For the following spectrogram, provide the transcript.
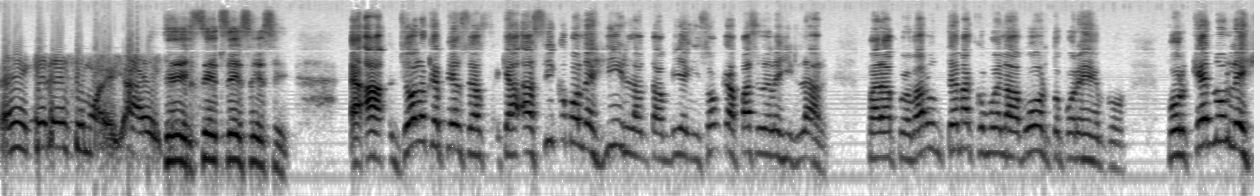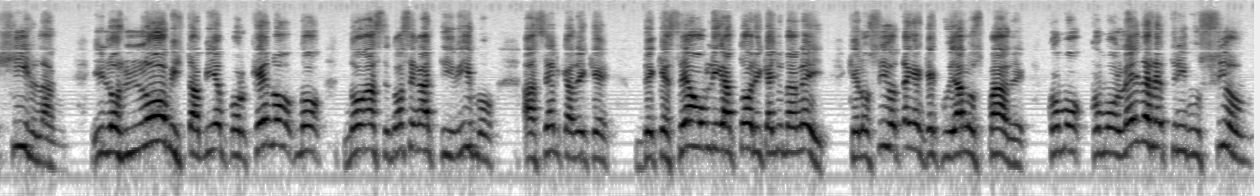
Eh, ¿Qué le decimos a ellos? Sí, sí, sí, sí, sí. Ah, ah, yo lo que pienso es que así como legislan también y son capaces de legislar para aprobar un tema como el aborto, por ejemplo, ¿por qué no legislan? Y los lobbies también, ¿por qué no, no, no, hacen, no hacen activismo acerca de que, de que sea obligatorio y que haya una ley, que los hijos tengan que cuidar a los padres, como, como ley de retribución,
